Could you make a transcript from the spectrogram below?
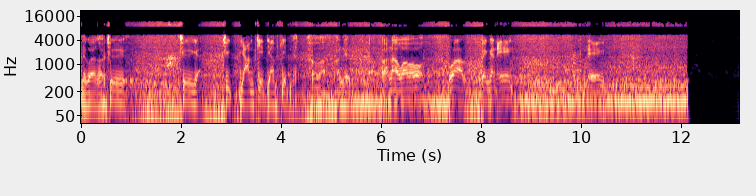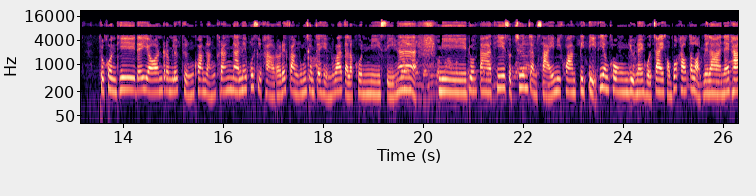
เดี๋ยวก่อนเขาชื่อชื่อยาชื่อยามจิตยามจิตเนี่ยเขาว่าเขาเล่นเขาเล่าว่าเขาว่าเป็นกันเองเป็นกันเอง ทุกคนที่ได้ย้อนรำลึกถึงความหลังครั้งนั้น ให้ผู้สื่อข่าวเราได้ฟังคุณผู้ชมจะเห็นว่าแต่ละคนมีสีหน้า มีดวงตาที่สดชื่นแจ่มใส มีความปิติที่ยังคงอยู่ในหัวใจของพวกเขาตลอดเวลานะคะ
